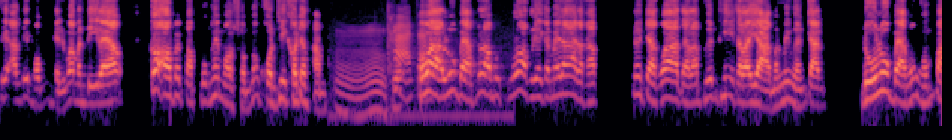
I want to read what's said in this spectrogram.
ที่อันที่ผมเห็นว่ามันดีแล้ว ก็เอาไปปรับปรุงให้เหมาะสมกับคนที่เขาจะทำอืมค่ะเพราะว่ารูปแบบของเราลอกเรียนกันไม่ได้หรอกครับ เนื่องจากว่าแต่ละพื้นที่แต่ละอย่างมันไม่เหมือนกัน ดูรูปแบบของผมไป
